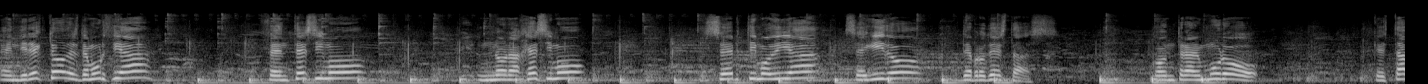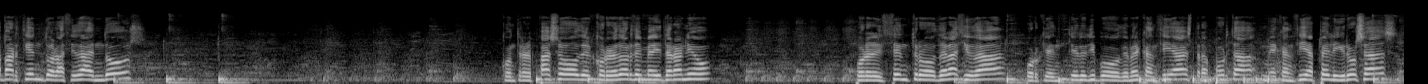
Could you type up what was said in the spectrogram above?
en directo desde Murcia, centésimo, nonagésimo, séptimo día seguido de protestas contra el muro que está partiendo la ciudad en dos, contra el paso del corredor del Mediterráneo por el centro de la ciudad, porque en cierto tipo de mercancías transporta mercancías peligrosas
